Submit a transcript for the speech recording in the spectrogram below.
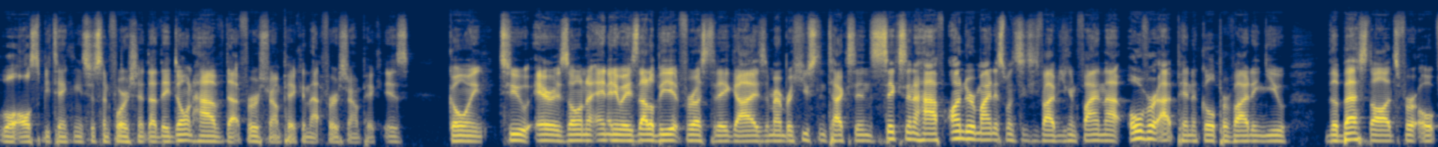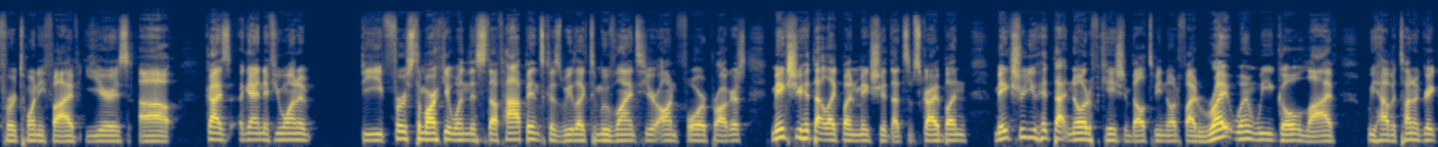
will also be tanking. It's just unfortunate that they don't have that first round pick, and that first round pick is going to Arizona. And anyways, that'll be it for us today, guys. Remember, Houston Texans six and a half under minus one sixty five. You can find that over at Pinnacle, providing you the best odds for for twenty five years. Uh, guys, again, if you want to be first to market when this stuff happens because we like to move lines here on forward progress. Make sure you hit that like button, make sure you hit that subscribe button, make sure you hit that notification bell to be notified right when we go live. We have a ton of great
